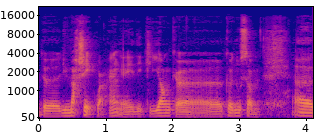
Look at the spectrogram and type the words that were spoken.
du, marché quoi, hein, et des clients que, nous sommes. Euh,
